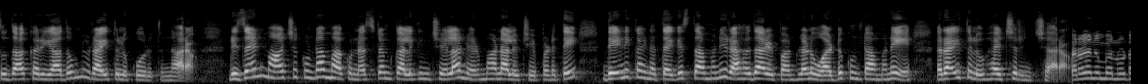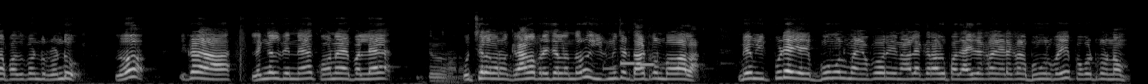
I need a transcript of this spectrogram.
సుధాకర్ యాదవ్ను రైతులు కోరుతున్నారు. డిజైన్ మార్చకుండా మాకు నష్టం కలిగించేలా నిర్మాణాలు చేపడితే దేనికైనా తెగిస్తామని రహదారి పనులను అడ్డుకుంటామని రైతులు హెచ్చరించారు. సర్వే నెంబర్ నూట పదకొండు రెండులో ఇక్కడ లింగల దిన్నె కోనాయపల్లె ఉచ్చలవరం గ్రామ ప్రజలందరూ ఇటు నుంచి దాటుకొని పోవాలా. మేము ఇప్పుడే భూములు మా ఒకరి నాలుగు ఎకరాలు పది ఐదు ఎకరాలు ఏడు ఎకరాలు భూములు పోయి పోగొట్టుకున్నాం.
